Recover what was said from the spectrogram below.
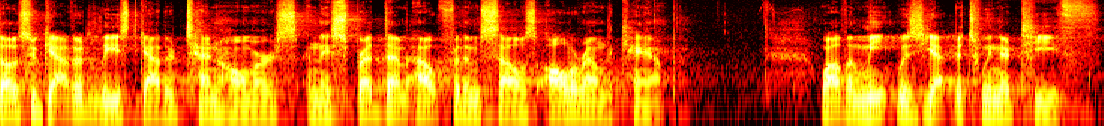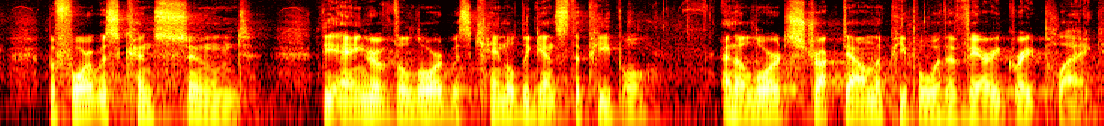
Those who gathered least gathered ten homers, and they spread them out for themselves all around the camp. While the meat was yet between their teeth, before it was consumed, the anger of the Lord was kindled against the people, and the Lord struck down the people with a very great plague.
